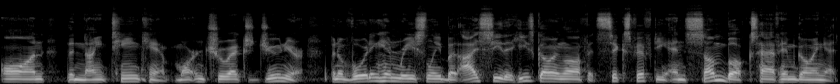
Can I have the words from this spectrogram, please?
on the 19 camp, Martin Truex Jr. I've been avoiding him recently, but I see that he's going off at 650, and some books have him going at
